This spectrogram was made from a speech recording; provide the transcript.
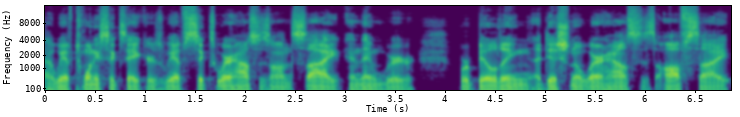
Uh, we have 26 acres. We have six warehouses on site, and then we're we're building additional warehouses off site.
